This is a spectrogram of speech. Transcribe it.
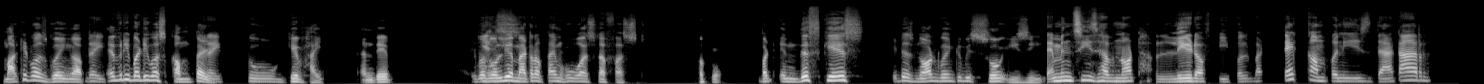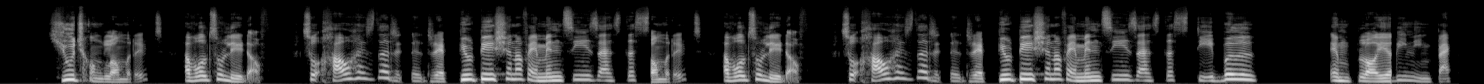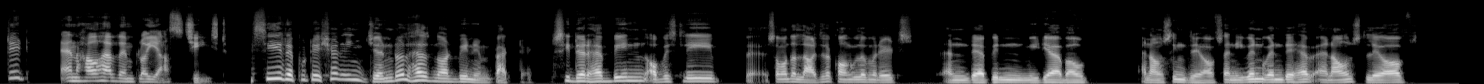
market was going up, right. everybody was compelled right. to give hike and they it was yes. only a matter of time who was the first. Okay. But in this case, it is not going to be so easy. MNCs have not laid off people, but tech companies that are huge conglomerates have also laid off. So, how has the re- reputation of MNCs as the conglomerates have also laid off? So, how has the re- reputation of MNCs as the stable employer been impacted, and how have employees changed? See, reputation in general has not been impacted. See, there have been obviously uh, some of the larger conglomerates, and there have been media about announcing layoffs. And even when they have announced layoffs,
